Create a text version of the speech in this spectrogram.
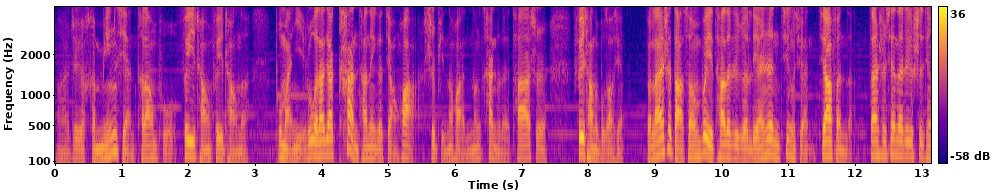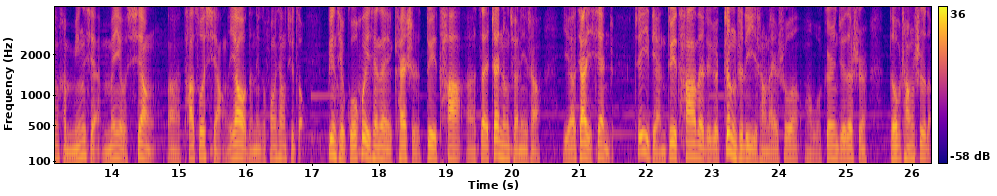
啊，这个很明显，特朗普非常非常的不满意。如果大家看他那个讲话视频的话，你能看出来他是非常的不高兴。本来是打算为他的这个连任竞选加分的。但是现在这个事情很明显没有向啊他所想要的那个方向去走，并且国会现在也开始对他啊在战争权利上也要加以限制，这一点对他的这个政治利益上来说啊，我个人觉得是得不偿失的，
